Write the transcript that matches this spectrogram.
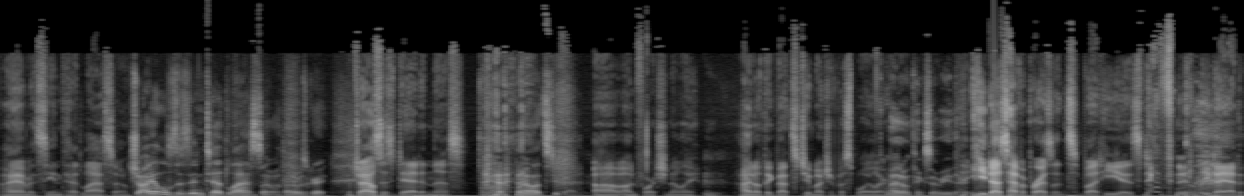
I haven't seen Ted Lasso. Giles is in Ted Lasso. I thought it was great. Giles is dead in this. well, that's too bad. uh, unfortunately, I don't think that's too much of a spoiler. I don't think so either. He does have a presence, but he is definitely dead.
